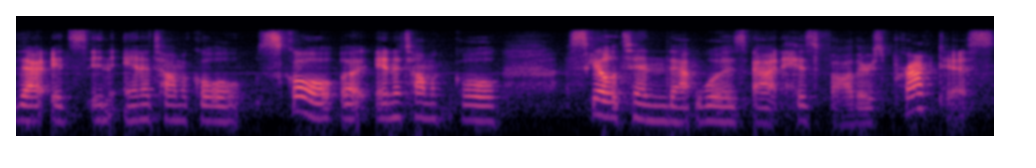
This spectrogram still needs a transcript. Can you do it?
that it's an anatomical skull, uh, anatomical skeleton that was at his father's practice.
